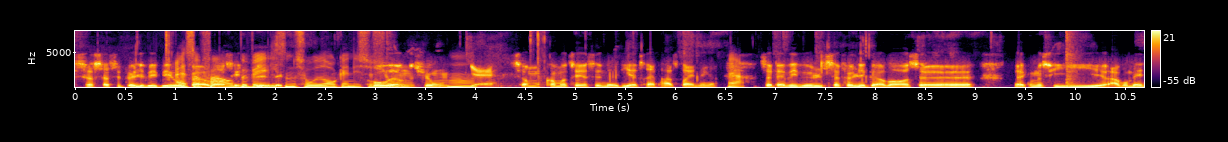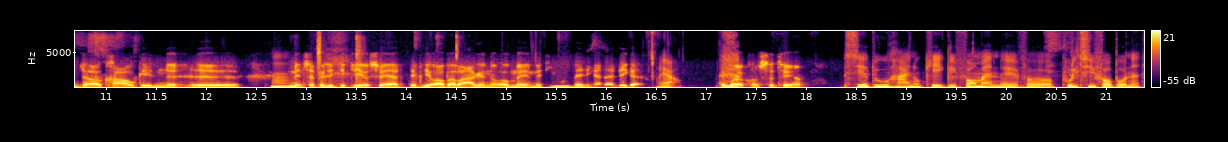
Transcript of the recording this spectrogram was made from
så, så selvfølgelig vil vi jo altså gøre vores fagbevægelsens hovedorganisation. Hovedorganisation, mm. ja, som kommer til at se med i de her trepartsforhandlinger. Ja. Så der vil vi vil selvfølgelig gøre vores, uh, hvad kan man sige, argumenter og krav gældende. Uh, mm. Men selvfølgelig, det bliver jo svært. Det bliver op ad bakken og med, med de udmeldinger, der ligger. Ja. Det må jeg konstatere siger du, Heino Kegel, formand øh, for Politiforbundet.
